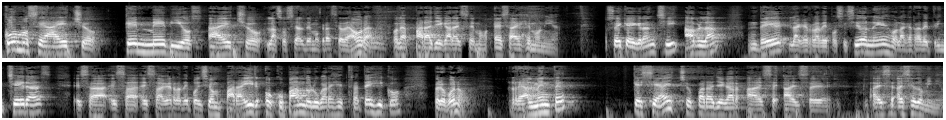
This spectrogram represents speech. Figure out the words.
¿cómo se ha hecho ¿Qué medios ha hecho la socialdemocracia de ahora para llegar a, esa hegemonía? Sé que Granchi habla de la guerra de posiciones o la guerra de trincheras, esa, guerra de posición para ir ocupando lugares estratégicos, pero bueno, realmente, ¿qué se ha hecho para llegar a ese, a ese, a ese, dominio?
